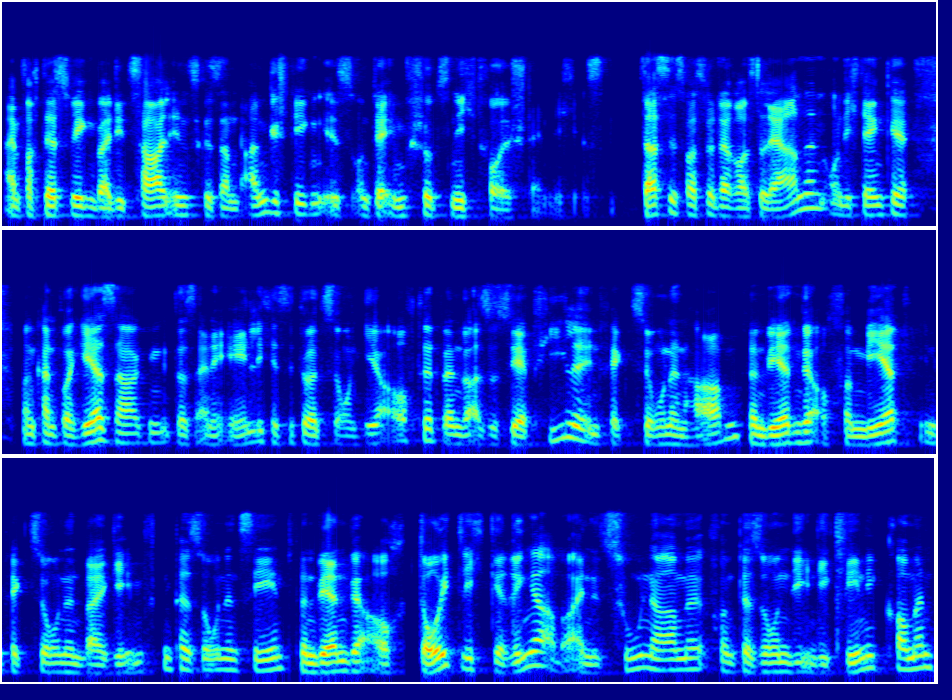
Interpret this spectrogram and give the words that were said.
Einfach deswegen, weil die Zahl insgesamt angestiegen ist und der Impfschutz nicht vollständig ist. Das ist, was wir daraus lernen. Und ich denke, man kann vorhersagen, dass eine ähnliche Situation hier auftritt. Wenn wir also sehr viele Infektionen haben, dann werden wir auch vermehrt Infektionen bei geimpften Personen sehen. Dann werden wir auch deutlich geringer, aber eine Zunahme von Personen, die in die Klinik kommen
